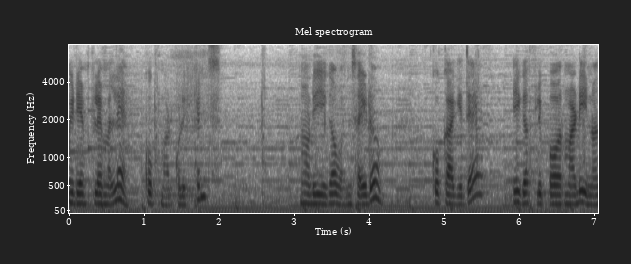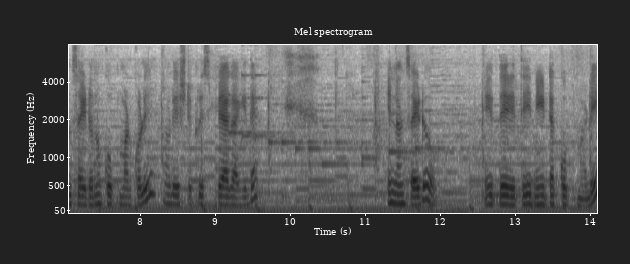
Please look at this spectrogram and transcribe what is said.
ಮೀಡಿಯಮ್ ಫ್ಲೇಮಲ್ಲೇ ಕುಕ್ ಮಾಡ್ಕೊಳ್ಳಿ ಫ್ರೆಂಡ್ಸ್. ನೋಡಿ ಈಗ ಒಂದು ಸೈಡು ಕುಕ್ ಆಗಿದೆ. ಈಗ ಫ್ಲಿಪ್ ಓವರ್ ಮಾಡಿ ಇನ್ನೊಂದು ಸೈಡನ್ನು ಕುಕ್ ಮಾಡ್ಕೊಳ್ಳಿ. ನೋಡಿ ಎಷ್ಟು ಕ್ರಿಸ್ಪಿಯಾಗಿದೆ ಇನ್ನೊಂದು ಸೈಡು ಇದೇ ರೀತಿ ನೀಟಾಗಿ ಕುಕ್ ಮಾಡಿ.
